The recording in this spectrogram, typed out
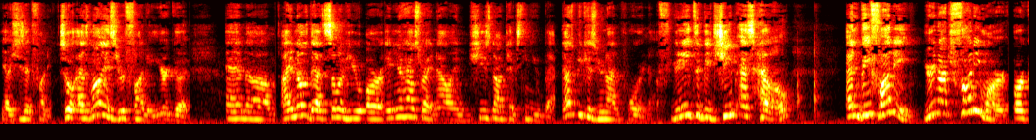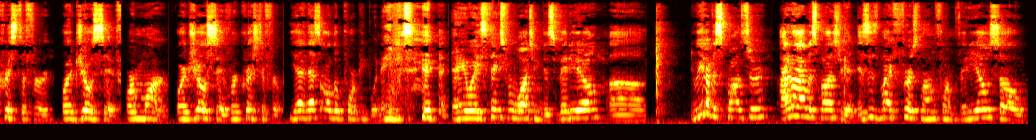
Yeah, she said funny. So as long as you're funny, you're good. And um, I know that some of you are in your house right now and she's not texting you back. That's because you're not poor enough. You need to be cheap as hell and be funny. You're not funny, Mark, or Christopher, or Joseph, or Mark, or Joseph, or Christopher. Yeah, that's all the poor people names. Anyways, thanks for watching this video. Um, do we have a sponsor? I don't have a sponsor yet. This is my first long form video, so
